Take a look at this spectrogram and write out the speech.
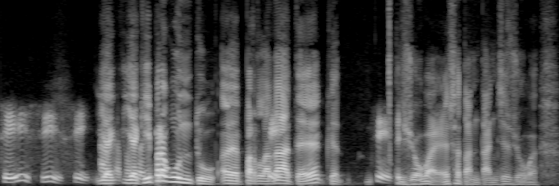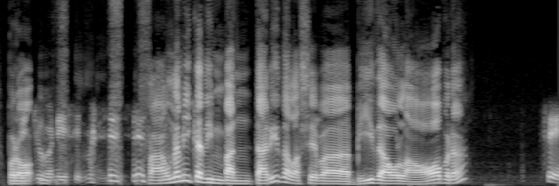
Sí, sí, sí. I, a- que I aquí pregunto, eh, per l'edat, eh, que que- és jove, eh, 70 anys és jove, Sí, però sí, joveníssim. fa una mica d'inventari de la seva vida o l'obra? Sí.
